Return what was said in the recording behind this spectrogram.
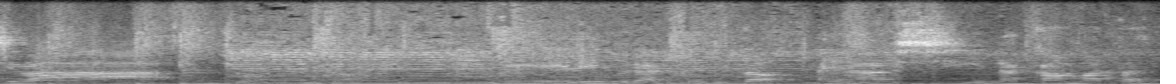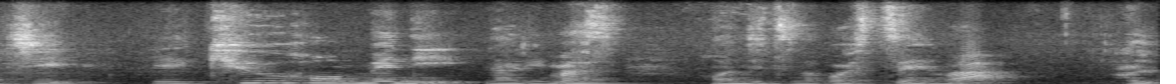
さんこんにちは、えー、レブラ君と怪しい仲間たち、えー、9本目になります。本日のご出演は？はい、え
